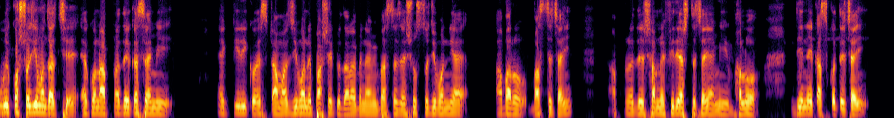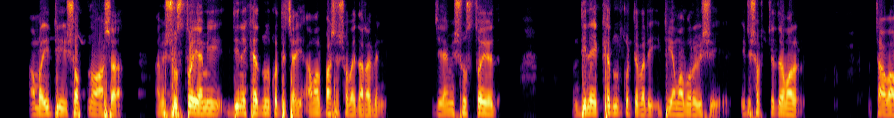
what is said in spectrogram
খুবই কষ্ট জীবন যাচ্ছে। এখন আপনাদের কাছে আমি একটি রিকোয়েস্ট আমার জীবনের পাশে একটু দাঁড়াবেন আমি বাঁচতে চাই সুস্থ জীবন নিয়ে আবারও বাঁচতে চাই। আপনাদের সামনে ফিরে আসতে চাই আমি ভালো দিনে কাজ করতে চাই। আমার এটি স্বপ্ন, আশা। আমি সুস্থ হয়ে আমি দিনে খেদমত করতে চাই। আমার পাশে সবাই দাঁড়াবেন যে আমি সুস্থ হয়ে দিনে খেদমত করতে পারি। এটি আমার বড় বিষয়। এটি সবচেয়ে আমার চাওয়া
